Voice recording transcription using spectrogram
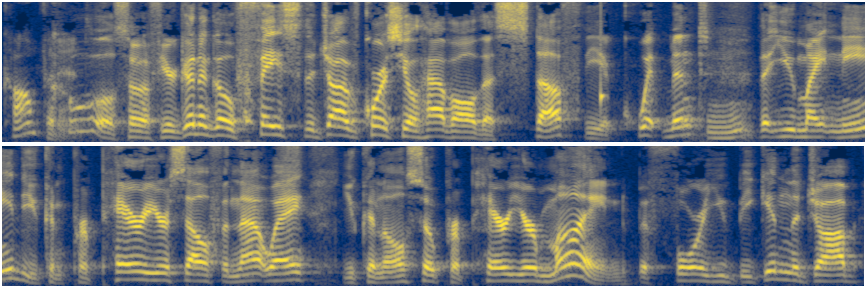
confident. Cool. So if you're going to go face the job, of course, you'll have all the stuff, the equipment mm-hmm. that you might need. You can prepare yourself in that way. You can also prepare your mind before you begin the job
